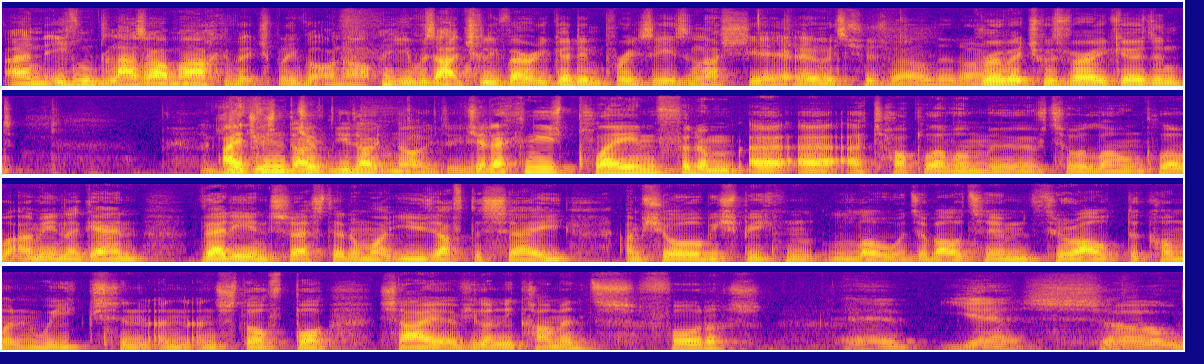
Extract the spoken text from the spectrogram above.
And even Lazar Markovic, believe it or not, he was actually very good in pre-season last year. and Grujic as well, did I? Grujic was very good, and you I just think don't, you- you don't know, do you? Do you reckon he's playing for a, a, uh, uh, a top level move to a loan club? I mean, again, very interested in what you have to say. I'm sure we'll be speaking loads about him throughout the coming weeks and, and, and stuff. But, Sai, have you got any comments for us? Uh, yeah, so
